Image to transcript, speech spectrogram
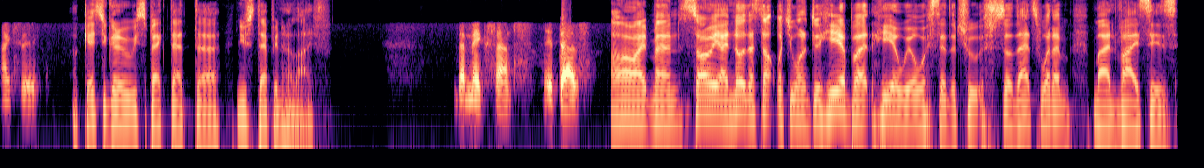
I see. Okay, so you gotta respect that uh, new step in her life. That makes sense. It does. All right, man. Sorry, I know that's not what you wanted to hear, but here we always say the truth. So that's what I'm, my advice is.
